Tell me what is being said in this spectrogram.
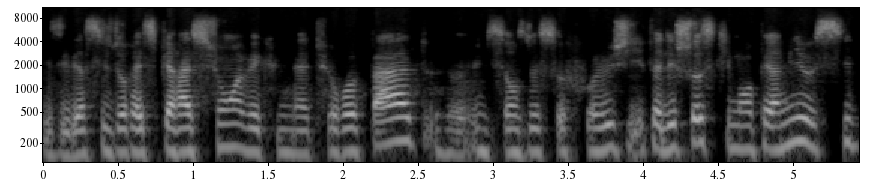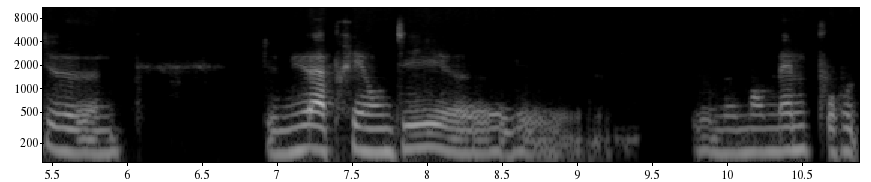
exercices de respiration avec une naturopathe, euh, une séance de sophrologie, enfin, des choses qui m'ont permis aussi de, de mieux appréhender euh, moment même pour,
